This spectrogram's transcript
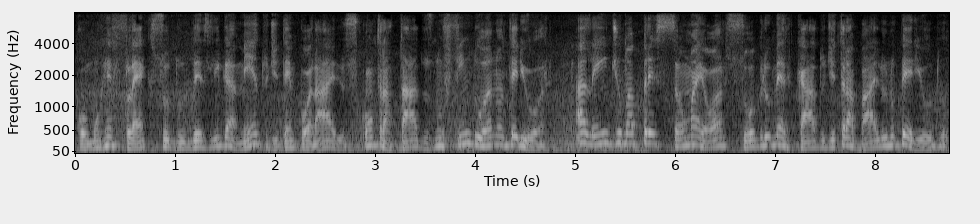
como reflexo do desligamento de temporários contratados no fim do ano anterior, além de uma pressão maior sobre o mercado de trabalho no período.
